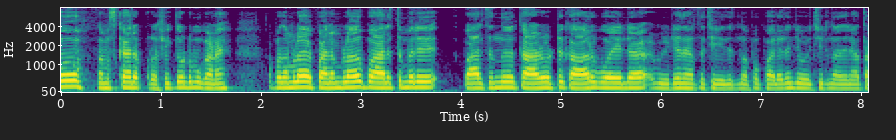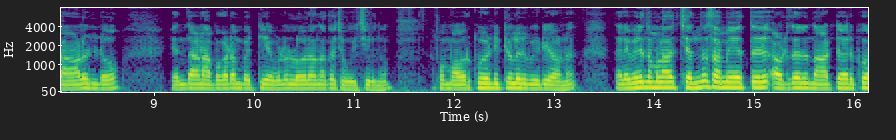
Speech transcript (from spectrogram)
ഹലോ നമസ്കാരം. റഫീഖ് തോട്ടുമുക്കാണ് അപ്പോൾ നമ്മളെ പനമ്പ്ലാവ് പാലത്തുമ്മൽ പാലത്തു നിന്ന് താഴോട്ട് കാറ് പോയതിന്റെ വീഡിയോ നേരത്തെ ചെയ്തിരുന്നു. അപ്പോൾ പലരും ചോദിച്ചിരുന്നു അതിനകത്ത് ആളുണ്ടോ? എന്താണ് അപകടം പറ്റി എവിടെ ഉള്ളവരാന്നൊക്കെ ചോദിച്ചിരുന്നു. അപ്പം അവർക്ക് വേണ്ടിയിട്ടുള്ളൊരു വീഡിയോ ആണ്. നിലവിൽ നമ്മൾ ആ ചെന്ന സമയത്ത് അവിടുത്തെ നാട്ടുകാർക്കോ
